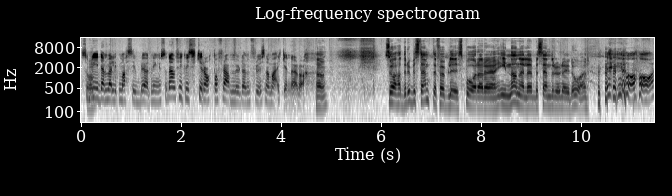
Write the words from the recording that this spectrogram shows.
Så blir det en väldigt massiv blödning. Så den fick vi skrapa fram ur den frusna marken där då. Så hade du bestämt dig för att bli spårare innan eller bestämde du dig då? ja.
